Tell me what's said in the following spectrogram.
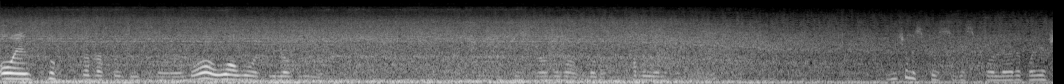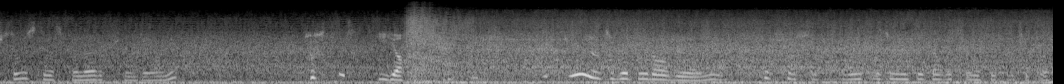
O, jest, dobra, to jest to Wow, wow, wow, i ląduje. Dobra, hamujemy. Musimy sprawdzić sobie spoilery, ponieważ to jest tyle spoilery przy tym działaniu. ja. Nie wiem, co ja tu robię. Nie. Przepraszam, nie mi się tam właśnie nie chcę przeczytać.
